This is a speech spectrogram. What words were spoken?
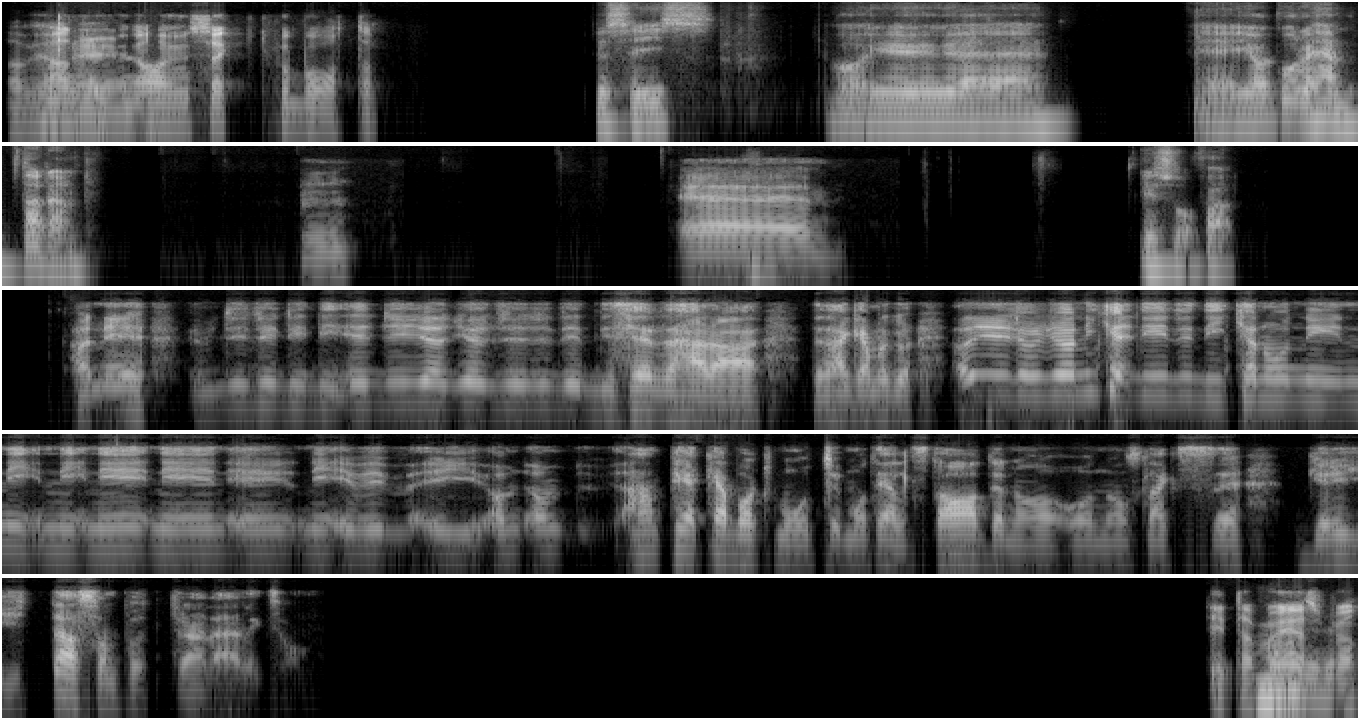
Ja, vi, hade, Mm. vi har ju en säck på båten. Precis. Det var ju... Eh, eh, jag går och hämtar den. mm. I så fall. Han är, ni ser den här, den här gamla ni kan, ni, kan, ni, ni, ni, ni, ni, om, om, han pekar bort mot, mot eldstaden och, och någon slags gryta som puttrar där liksom. Titta på Jesper.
